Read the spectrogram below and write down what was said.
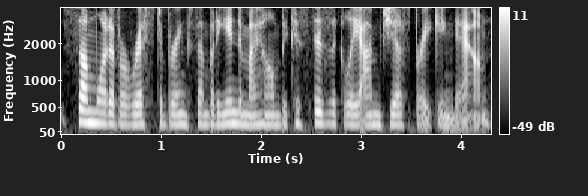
somewhat of a risk to bring somebody into my home because physically I'm just breaking down.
